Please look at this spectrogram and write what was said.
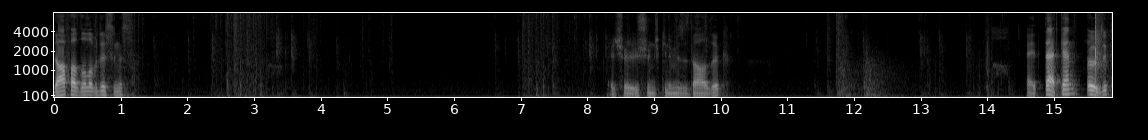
daha fazla alabilirsiniz. Evet şöyle üçüncü kilimizi de aldık. Evet derken öldük.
